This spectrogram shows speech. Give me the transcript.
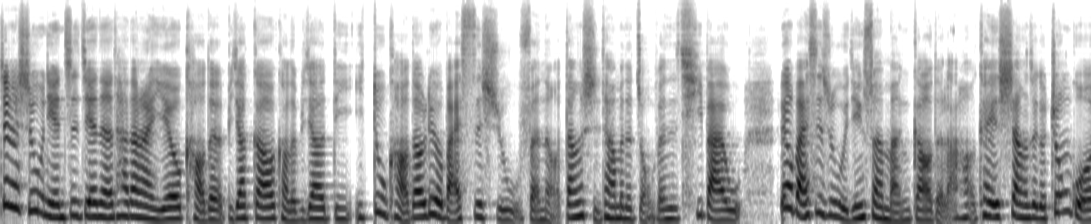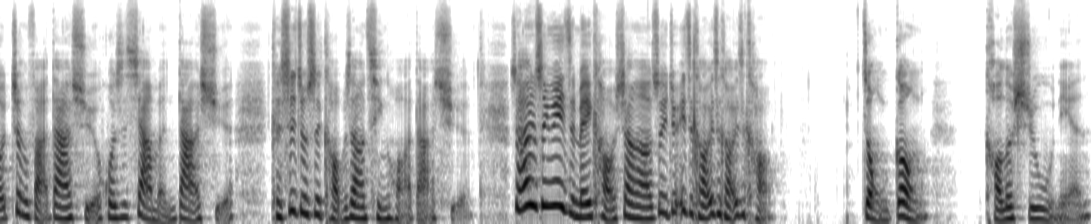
这个十五年之间呢，他当然也有考得比较高，考得比较低，一度考到六百四十五分哦。当时他们的总分是七百五，六百四十五已经算蛮高的了哈，可以上这个中国政法大学或是厦门大学。可是就是考不上清华大学，所以他就是因为一直没考上啊，所以就一直考，一直考，一直考，总共。考了十五年，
